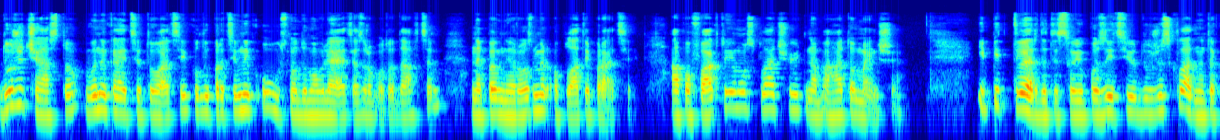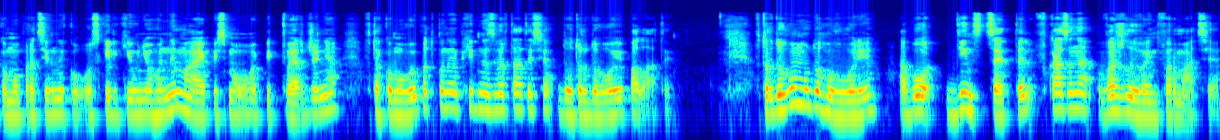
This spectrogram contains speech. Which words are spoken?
Дуже часто виникають ситуації, коли працівник усно домовляється з роботодавцем на певний розмір оплати праці, а по факту йому сплачують набагато менше. І підтвердити свою позицію дуже складно такому працівнику, оскільки у нього немає письмового підтвердження. В такому випадку необхідно звертатися до трудової палати. В трудовому договорі або Dienstzettel вказана важлива інформація,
